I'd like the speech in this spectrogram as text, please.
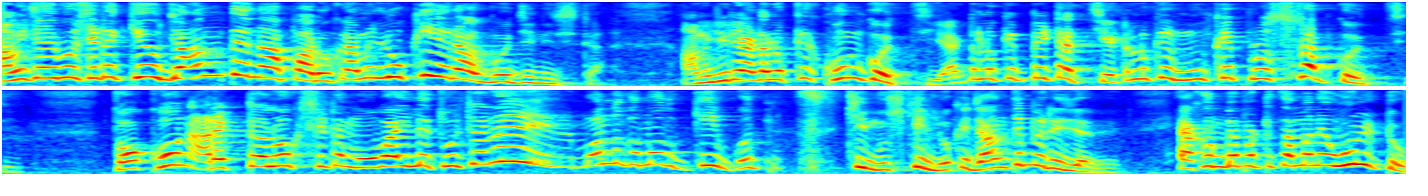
আমি চাইব সেটা কেউ জানতে না পারুক, আমি লুকিয়ে রাখব জিনিসটা। আমি যদি একটা লোককে খুন করছি, একটা লোককে পেটাচ্ছি, একটা লোকের মুখে প্রস্রাব করছি, তখন আরেকটা লোক সেটা মোবাইলে তুলছে রে বন্ধ বন্ধ কি কি মুশকিল, লোকে জানতে পেরে যাবে। এখন ব্যাপারটা তার মানে উল্টো।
